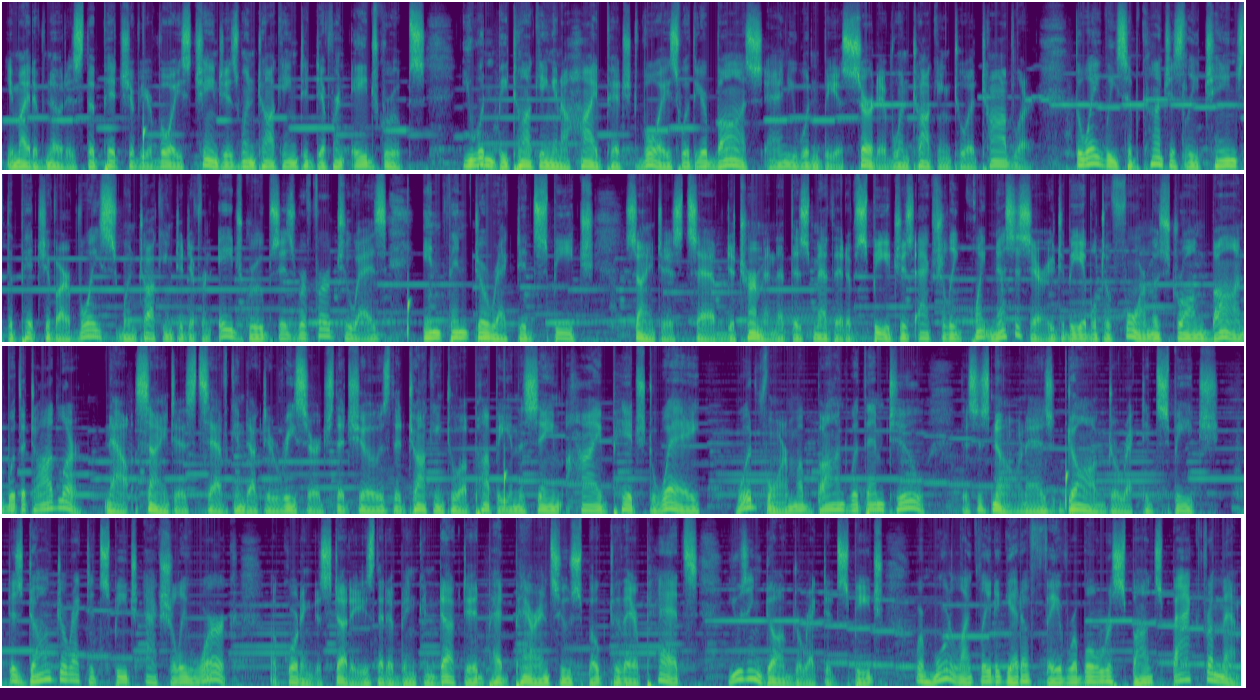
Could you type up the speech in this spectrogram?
You might have noticed the pitch of your voice changes when talking to different age groups. You wouldn't be talking in a high pitched voice with your boss, and you wouldn't be assertive when talking to a toddler. The way we subconsciously change the pitch of our voice when talking to different age groups is referred to as infant directed speech. Scientists have determined that this method of speech is actually quite necessary to be able to form a strong bond with a toddler. Now, scientists have conducted research that shows that talking to a puppy in the same high pitched way would form a bond with them too. This is known as dog directed speech. Does dog directed speech actually work? According to studies that have been conducted, pet parents who spoke to their pets using dog directed speech were more likely to get a favorable response back from them.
